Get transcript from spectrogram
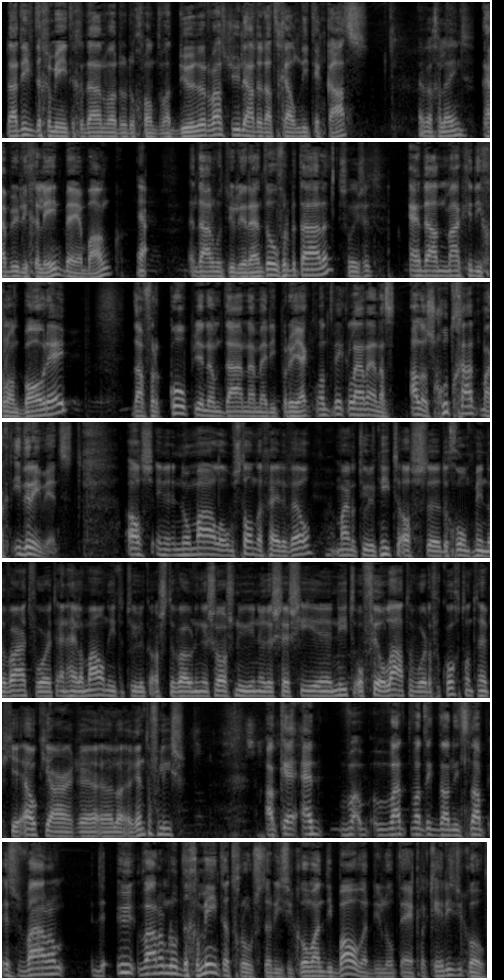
Dat heeft de gemeente gedaan waardoor de grond wat duurder was. Jullie hadden dat geld niet in kas. Hebben we geleend. Hebben jullie geleend bij een bank. Ja. En daar moeten jullie rente over betalen. Zo is het. En dan maak je die grond bouwrijp. Dan verkoop je hem daarna met die projectontwikkelaar. En als alles goed gaat, maakt iedereen winst. Als in normale omstandigheden wel. Maar natuurlijk niet als de grond minder waard wordt. En helemaal niet natuurlijk als de woningen zoals nu in een recessie... niet of veel later worden verkocht. Want dan heb je elk jaar uh, renteverlies. Oké, okay, en wat, wat ik dan niet snap is waarom... De, u, waarom loopt de gemeente het grootste risico? Want die bouwer die loopt eigenlijk geen risico.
